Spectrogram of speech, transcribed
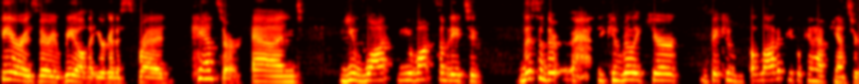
fear is very real that you're going to spread cancer. And you want, you want somebody to listen, they can really cure they can a lot of people can have cancer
